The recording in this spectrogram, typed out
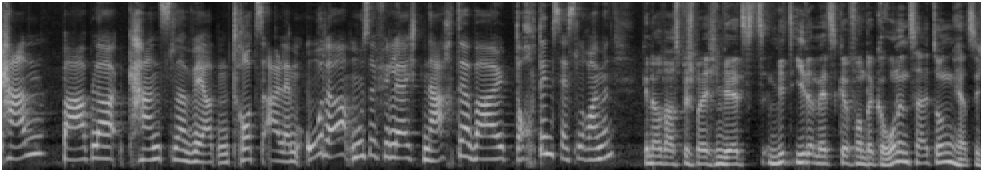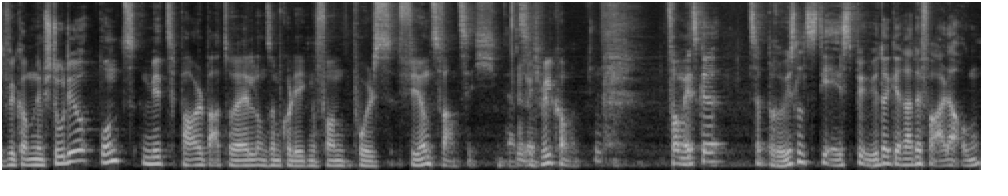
Kann Babler Kanzler werden, trotz allem? Oder muss er vielleicht nach der Wahl doch den Sessel räumen? Genau das besprechen wir jetzt mit Ida Metzger von der Kronenzeitung. Herzlich willkommen im Studio. Und mit Paul Bartorell, unserem Kollegen von Puls 24. Herzlich willkommen. Frau Metzger, zerbröselt die SPÖ da gerade vor aller Augen?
